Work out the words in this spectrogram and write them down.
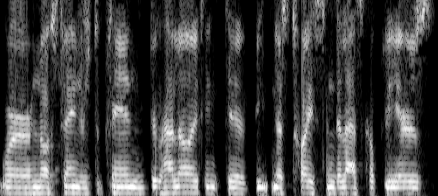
we're no strangers to playing Duhallow. I think they've beaten us twice in the last couple of years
